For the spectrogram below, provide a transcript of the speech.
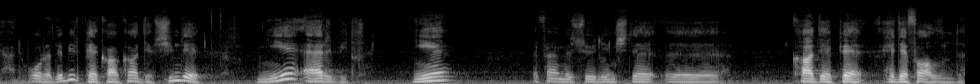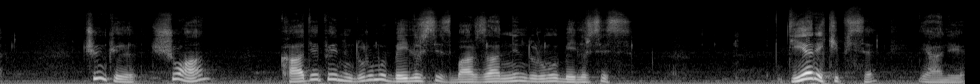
Yani orada bir PKK der. Şimdi niye Erbil? Niye efendim söyleyeyim işte KDP hedefe alındı? Çünkü şu an KDP'nin durumu belirsiz. Barzani'nin durumu belirsiz. Diğer ekip ise yani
